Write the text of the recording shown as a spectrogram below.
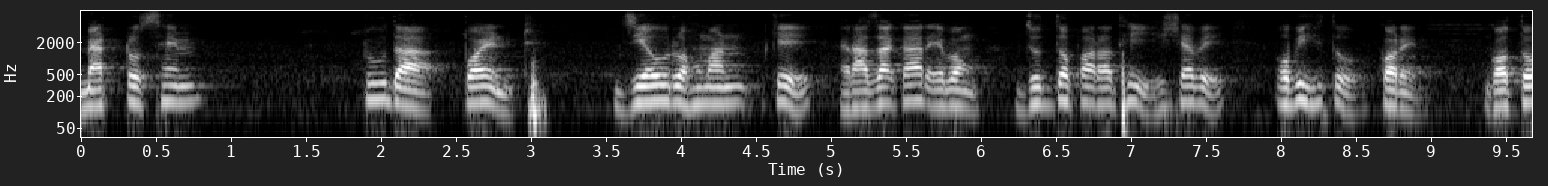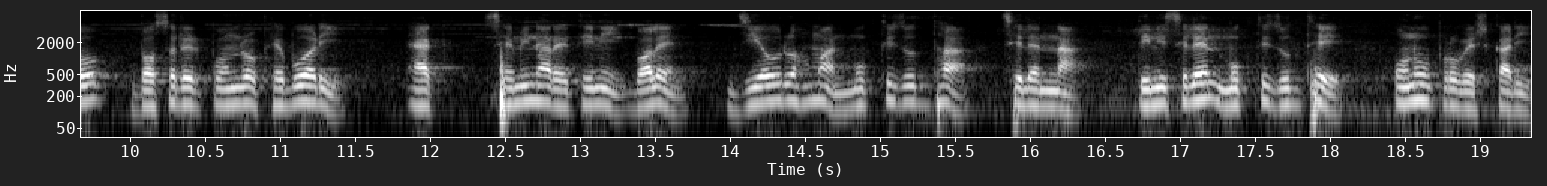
ম্যাট্রোসেম টু দ্য পয়েন্ট জিয়াউর রহমানকে রাজাকার এবং যুদ্ধাপরাধী হিসাবে অভিহিত করেন। গত বছরের পনেরো ফেব্রুয়ারি এক সেমিনারে তিনি বলেন, জিয়াউর রহমান মুক্তিযোদ্ধা ছিলেন না। তিনি ছিলেন মুক্তিযুদ্ধে অনুপ্রবেশকারী।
